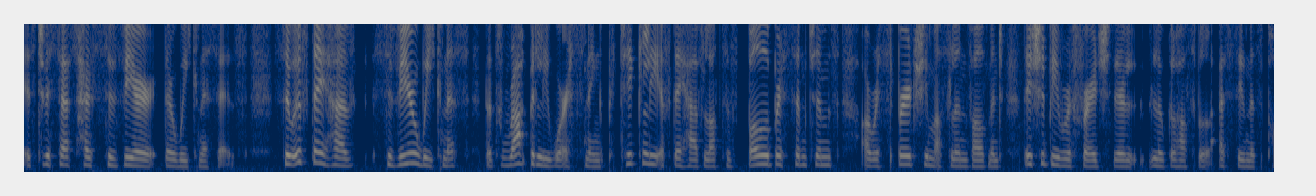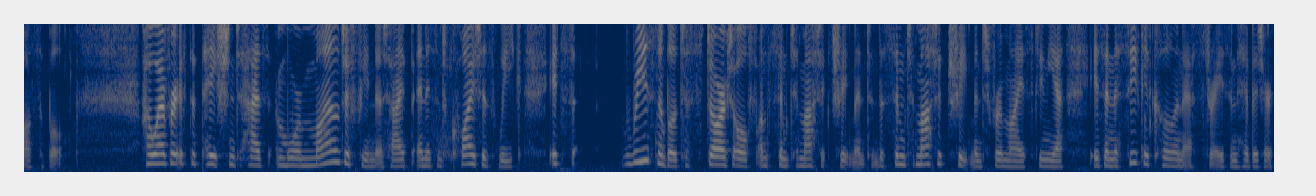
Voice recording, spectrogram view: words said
is to assess how severe their weakness is. So, if they have severe weakness that's rapidly worsening, particularly if they have lots of bulbar symptoms or respiratory muscle involvement, they should be referred to their local hospital as soon as possible. However, if the patient has a more milder phenotype and isn't quite as weak, it's reasonable to start off on symptomatic treatment. And the symptomatic treatment for myasthenia is an acetylcholinesterase inhibitor,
